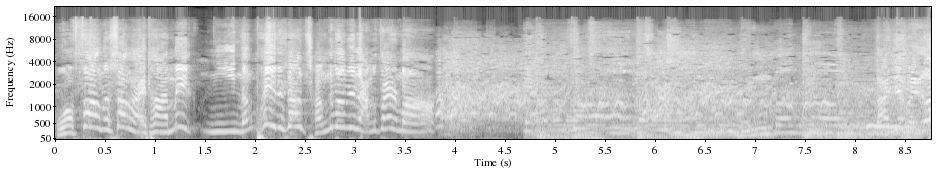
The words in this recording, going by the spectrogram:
我放的上海滩没，你能配得上程程这两个字儿吗？感谢伟哥。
